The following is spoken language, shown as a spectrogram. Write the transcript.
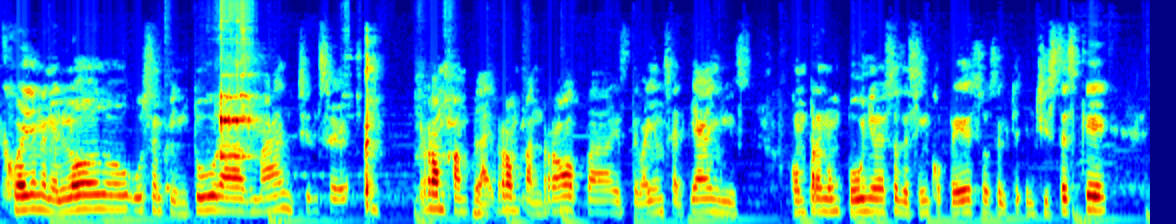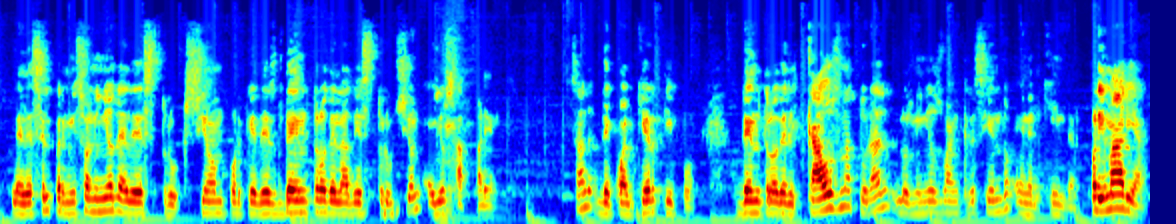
jueguen en el lodo, usen pinturas, manchense, rompan, rompan ropa, este, váyanse al tianguis, compran un puño de esas de cinco pesos. El chiste es que le des el permiso al niño de destrucción, porque desde dentro de la destrucción ellos aprenden. ¿sale? De cualquier tipo. Dentro del caos natural, los niños van creciendo en el kinder. Primaria.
